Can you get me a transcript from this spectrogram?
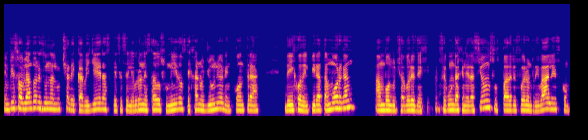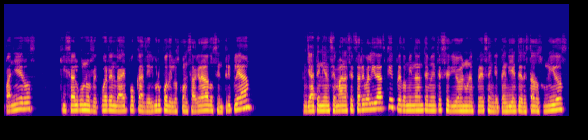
Empiezo hablándoles de una lucha de cabelleras que se celebró en Estados Unidos, Tejano Jr. en contra de Hijo del Pirata Morgan. ambos luchadores de segunda generación, sus padres fueron rivales, compañeros, quizá algunos recuerden la época del grupo de los consagrados en AAA, ya tenían semanas esta rivalidad que predominantemente se dio en una empresa independiente de Estados Unidos,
